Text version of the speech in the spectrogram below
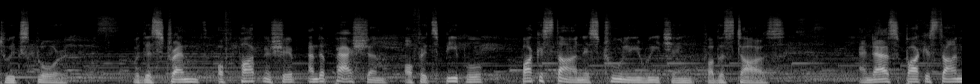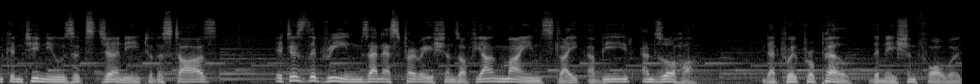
to explore. With the strength of partnership and the passion of its people, Pakistan is truly reaching for the stars. And as Pakistan continues its journey to the stars, it is the dreams and aspirations of young minds like Abir and Zoha that will propel the nation forward.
